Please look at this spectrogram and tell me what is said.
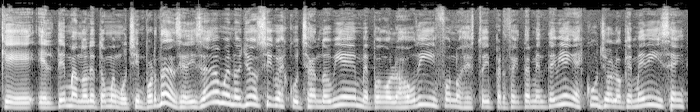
que el tema no le toma mucha importancia, dicen, ah, bueno, yo sigo escuchando bien, me pongo los audífonos, estoy perfectamente bien, escucho lo que me dicen,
